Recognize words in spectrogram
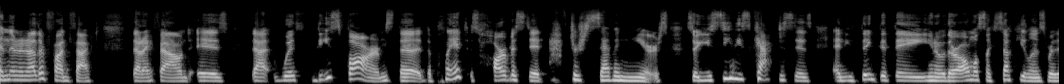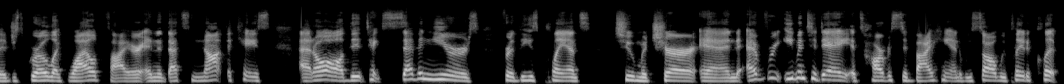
And then another fun fact that I found is that with these farms, the, the plant is harvested after seven years. So you see these cactuses and you think that they, you know, they're almost like succulents where they just grow like wildfire. And that's not the case at all. It takes seven years for these plants to mature. And every, even today, it's harvested by hand. We saw, we played a clip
